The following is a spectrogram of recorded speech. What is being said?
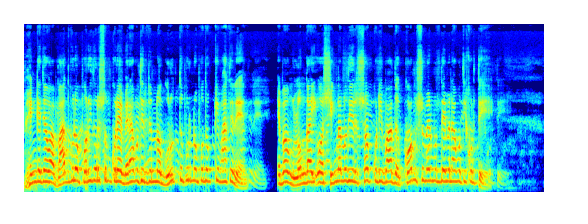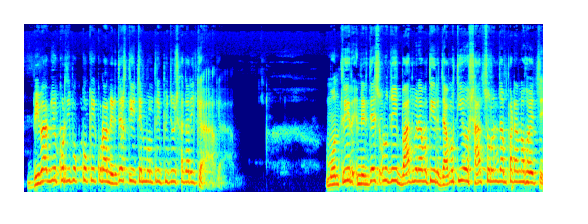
ভেঙে যাওয়া বাঁধগুলো পরিদর্শন করে মেরামতির জন্য গুরুত্বপূর্ণ পদক্ষেপ হাতে নেন। এবং লঙ্গাই ও সিংলা নদীর সবকটি বাঁধ কম সময়ের মধ্যে মেরামতি করতে। বিভাগীয় কর্তৃপক্ষকে কড়া নির্দেশ দিয়েছেন মন্ত্রী পীযুষ হাজারিকা। মন্ত্রীর নির্দেশ অনুযায়ী বাঁধ মেরামতির যাবতীয় সাজ সরঞ্জাম পাঠানো হয়েছে।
